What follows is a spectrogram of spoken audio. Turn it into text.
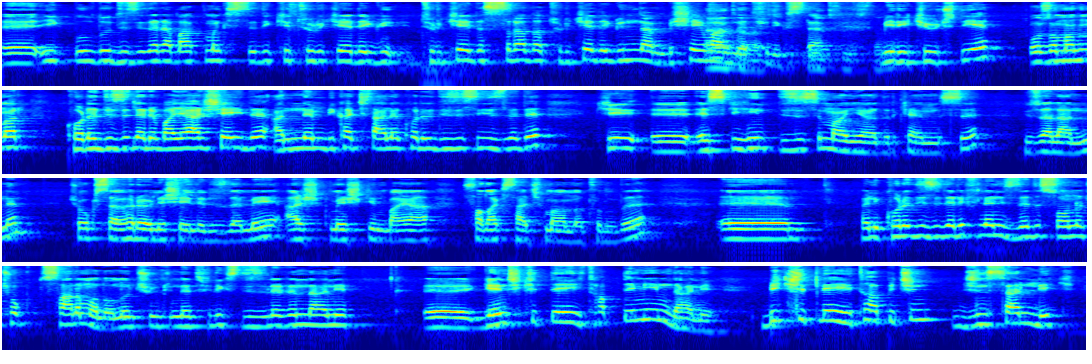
e, ilk bulduğu dizilere bakmak istedi ki Türkiye'de Türkiye'de sırada Türkiye'de gündem bir şey var Evet, evet. Netflix'te. Netflix'te. 1 2 3 diye. O zamanlar Kore dizileri bayağı şeydi. Annem birkaç tane Kore dizisi izledi ki e, eski Hint dizisi manyağıdır kendisi. Güzel annem. Çok sever öyle şeyler izlemeyi. Aşk meşkin bayağı salak saçma anlatıldı. E, hani Kore dizileri filan izledi. Sonra çok sarmadı onu. Çünkü Netflix dizilerinde hani e, genç kitleye hitap demeyeyim de hani bir kitleye hitap için cinsellik,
